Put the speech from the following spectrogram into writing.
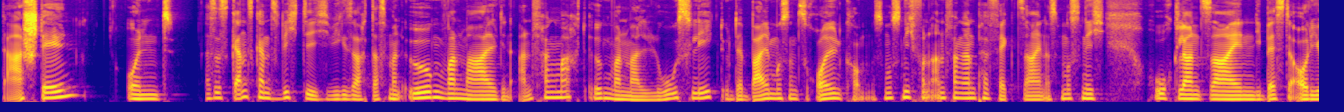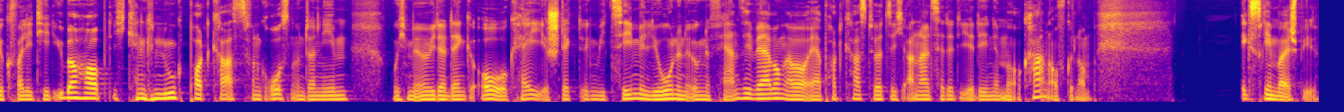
darstellen und es ist ganz, ganz wichtig, wie gesagt, dass man irgendwann mal den Anfang macht, irgendwann mal loslegt und der Ball muss ins Rollen kommen. Es muss nicht von Anfang an perfekt sein, es muss nicht Hochglanz sein, die beste Audioqualität überhaupt. Ich kenne genug Podcasts von großen Unternehmen, wo ich mir immer wieder denke, oh, okay, ihr steckt irgendwie 10 Millionen in irgendeine Fernsehwerbung, aber euer Podcast hört sich an, als hättet ihr den im Orkan aufgenommen. Extrembeispiel.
